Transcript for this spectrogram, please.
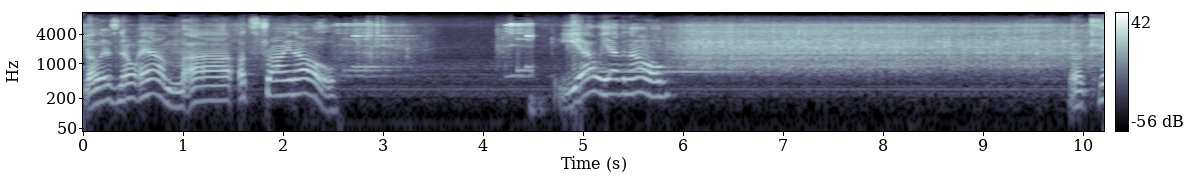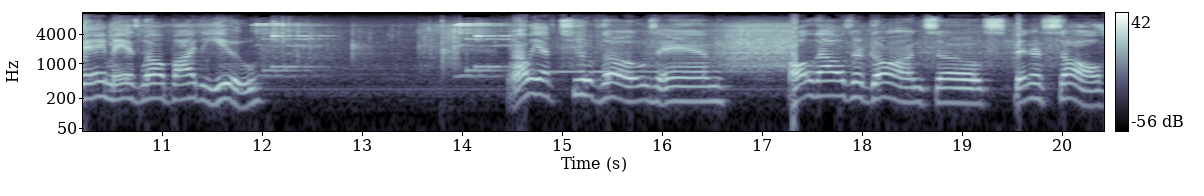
No, there's no M. Uh, let's try an O. Yeah, we have an O. Okay, may as well buy the U. Well, we have two of those, and all the vowels are gone, so spin or solve.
